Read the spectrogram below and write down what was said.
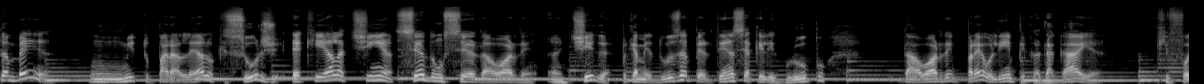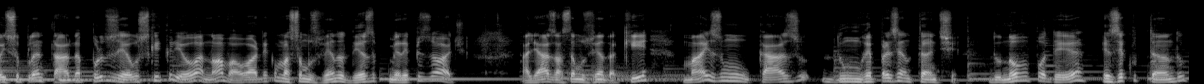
Também um mito paralelo que surge é que ela tinha, sendo um ser da ordem antiga, porque a Medusa pertence àquele grupo da ordem pré-olímpica, da Gaia, que foi suplantada por Zeus, que criou a nova ordem, como nós estamos vendo desde o primeiro episódio. Aliás, nós estamos vendo aqui mais um caso de um representante do novo poder executando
